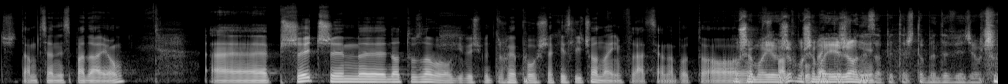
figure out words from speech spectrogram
czyli tam ceny spadają. E, przy czym, e, no tu znowu moglibyśmy trochę pójść, jak jest liczona inflacja, no bo to. Muszę, moje, muszę mojej żony nie... zapytać, to będę wiedział. Czy...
